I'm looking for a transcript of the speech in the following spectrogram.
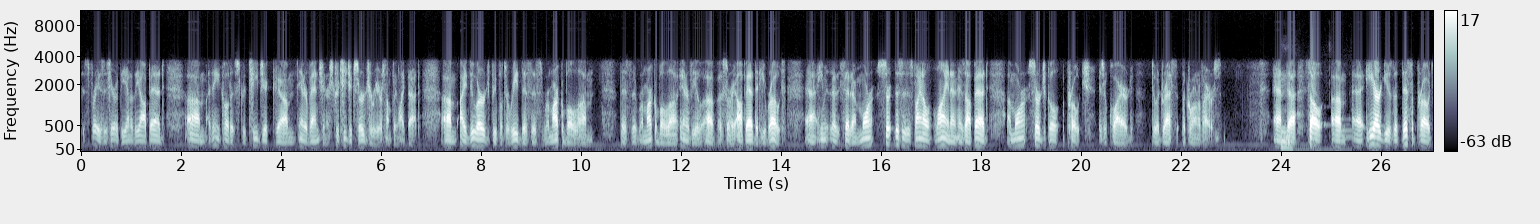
his phrase is here at the end of the op-ed. Um, I think he called it strategic um, intervention or strategic surgery or something like that. Um, I do urge people to read this this remarkable. Um, this remarkable uh, interview, uh, uh, sorry, op-ed that he wrote. Uh, he said a more. Sur- this is his final line in his op-ed. A more surgical approach is required to address the coronavirus. And uh, so um, uh, he argues that this approach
